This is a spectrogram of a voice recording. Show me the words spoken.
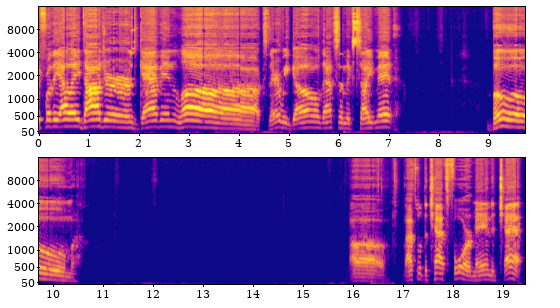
for the LA Dodgers. Gavin Lux. There we go. That's some excitement. Boom. Oh, that's what the chat's for, man. The chat.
